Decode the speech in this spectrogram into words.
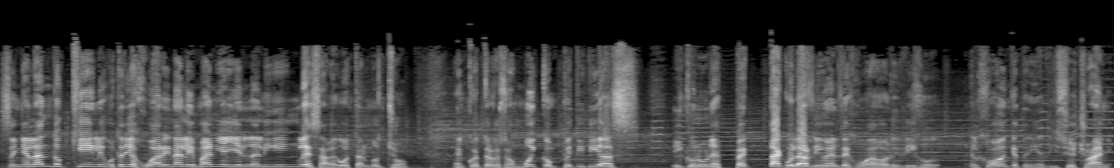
Señalando que le gustaría jugar en Alemania y en la liga inglesa, me gustan mucho. Encuentro que son muy competitivas y con un espectacular nivel de jugadores, dijo el joven que tenía 18 años.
